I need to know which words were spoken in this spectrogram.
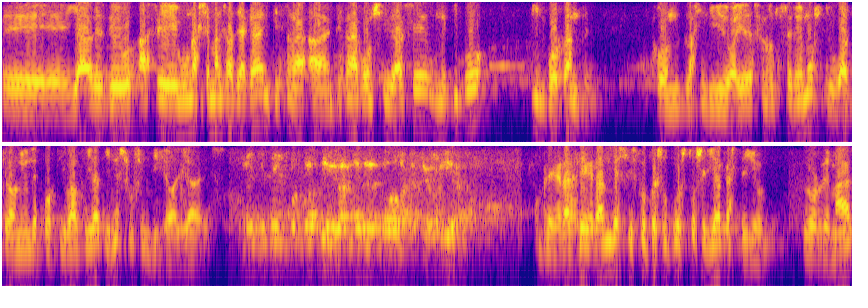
eh, ya desde hace unas semanas hacia acá empiezan a, empiezan a considerarse un equipo importante con las individualidades que nosotros tenemos, igual que la Unión Deportiva Alcira tiene sus individualidades. Un equipo importante y grande de toda la categoría. Hombre, grande, grande, si es por presupuesto, sería el Castellón. Los demás,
